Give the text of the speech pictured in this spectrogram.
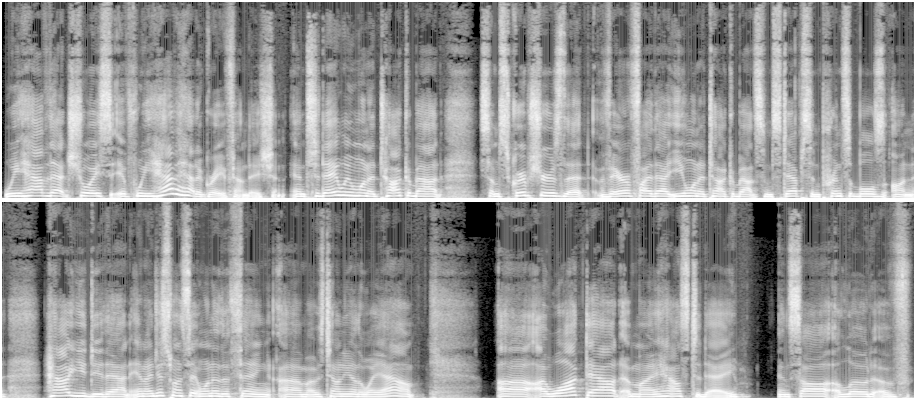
we have that choice if we have had a great foundation. And today we want to talk about some scriptures that verify that. You want to talk about some steps and principles on how you do that. And I just want to say one other thing. Um, I was telling you on the way out. Uh, I walked out of my house today and saw a load of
